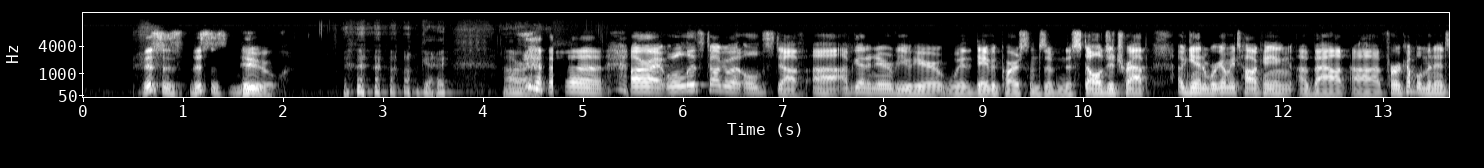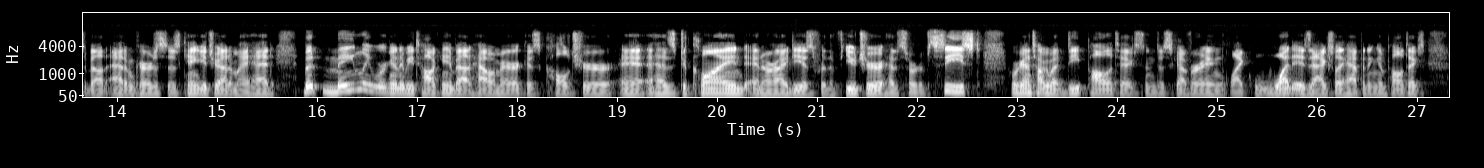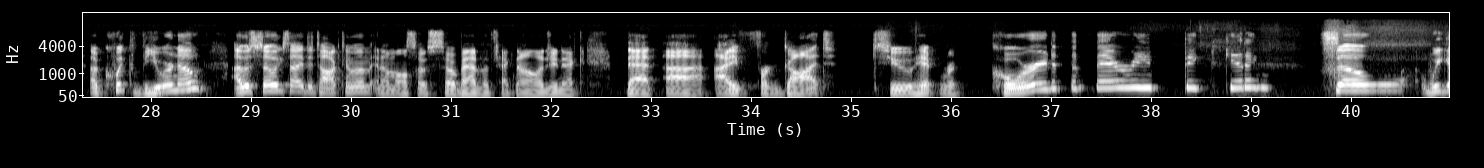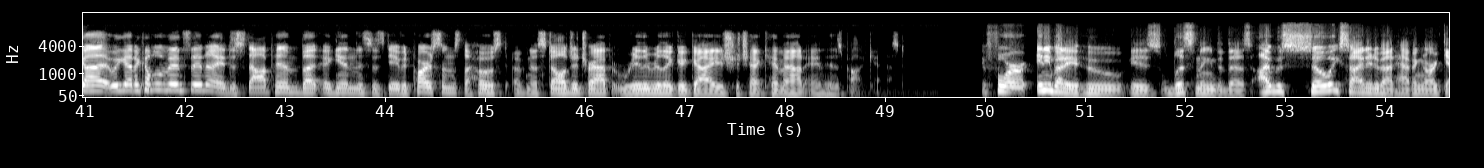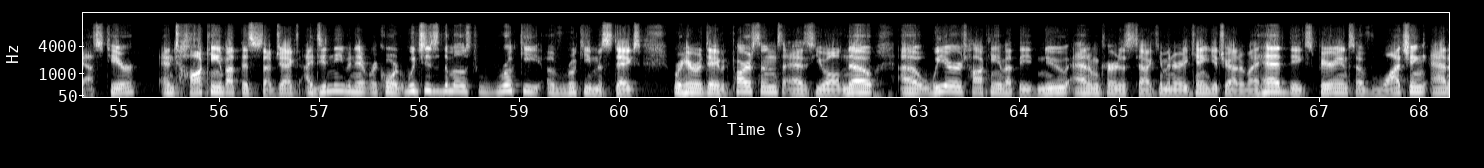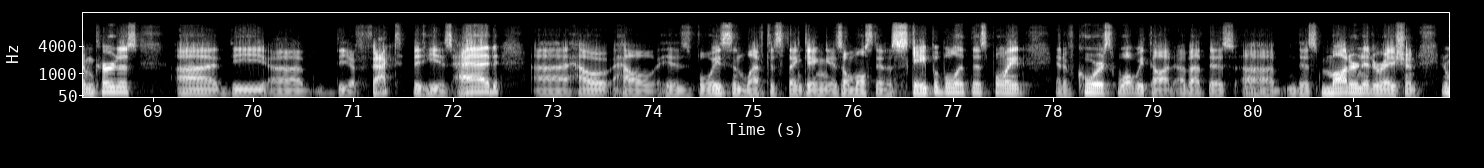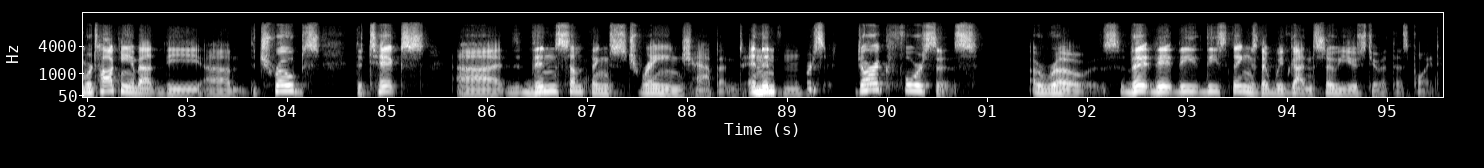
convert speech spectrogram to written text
this is this is new. Okay, all right. Uh, all right, well, let's talk about old stuff. Uh, I've got an interview here with Davis Parsons of Nostalgia Trap. Again, we're going to be talking about uh, for a couple minutes about Adam Curtis's "Can't Get You Out of My Head," but mainly we're going to be talking about how America's culture uh, has declined and our ideas for the future have sort of ceased. We're going to talk about deep politics and discovering like what is actually happening in politics. A quick viewer note: I was so excited to talk to him, and I'm also so bad with technology, Nick that uh, I forgot to hit record at the very beginning. So we got we got a couple of minutes in. I had to stop him, but again, this is Davis Parsons, the host of Nostalgia Trap. Really, really good guy. You should check him out and his podcast. For anybody who is listening to this, I was so excited about having our guest here and talking about this subject. I didn't even hit record, which is the most rookie of rookie mistakes. We're here with Davis Parsons, as you all know. Uh, we are talking about the new Adam Curtis documentary, Can't Get You Out of My Head, the experience of watching Adam Curtis. Uh, the uh, the effect that he has had, uh, how how his voice and leftist thinking is almost inescapable at this point, and of course what we thought about this uh, this modern iteration. And we're talking about the um, the tropes, the ticks. Uh, then something strange happened, and then force- dark forces arose. The, the, the, these things that we've gotten so used to at this point.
